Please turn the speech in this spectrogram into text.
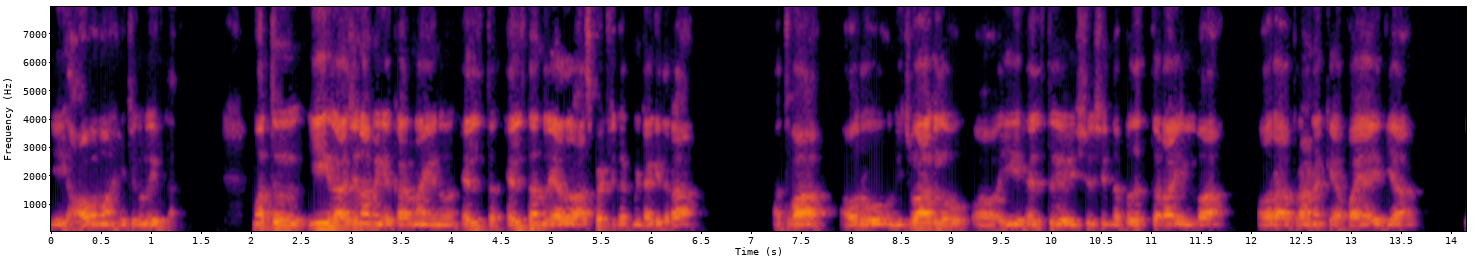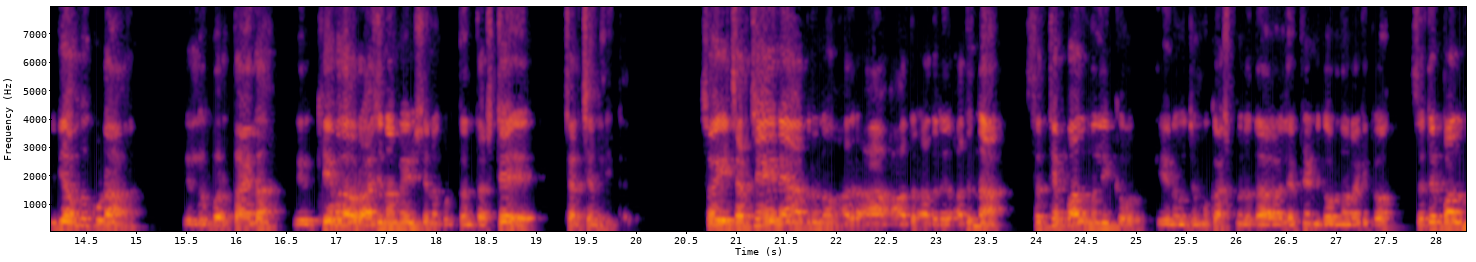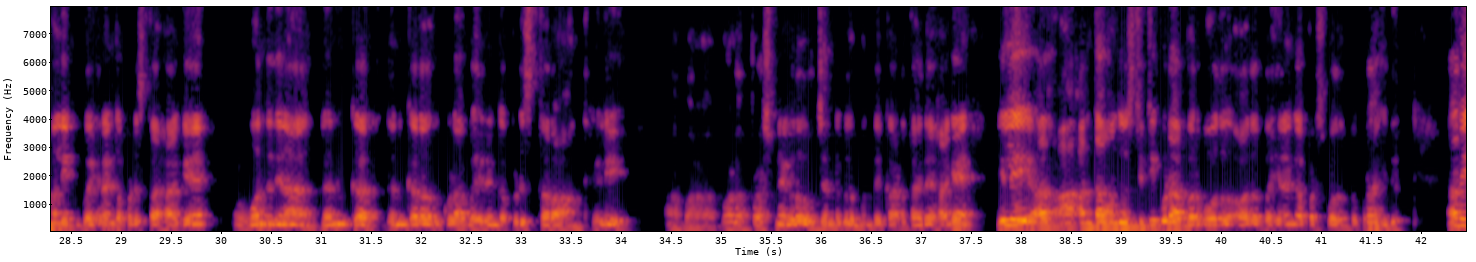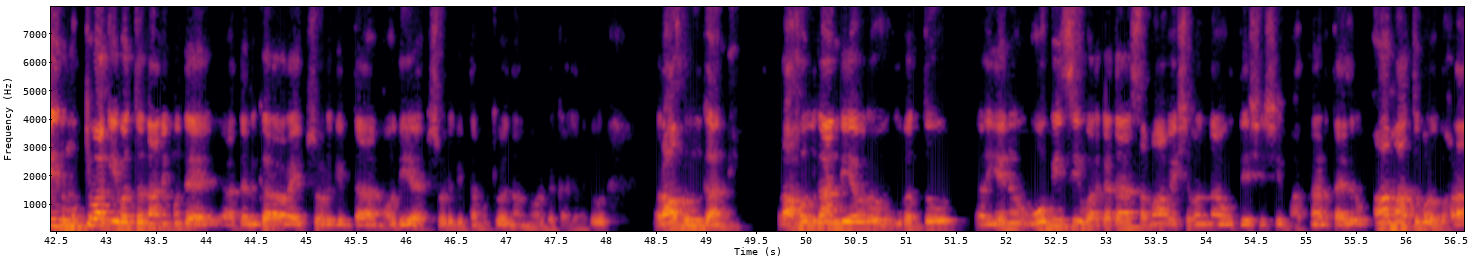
ಈ ಯಾವ ಮಾಹಿತಿಗಳು ಇಲ್ಲ. ಮತ್ತು ಈ ರಾಜೀನಾಮೆಗೆ ಕಾರಣ ಏನು? ಹೆಲ್ತ್ ಹೆಲ್ತ್ ಅಂದ್ರೆ ಯಾವ್ದು? ಹಾಸ್ಪಿಟ್ಲ್ಗೆ ಅಡ್ಮಿಟ್ ಆಗಿದ್ದಾರಾ? ಅಥವಾ ಅವರು ನಿಜವಾಗ್ಲೂ ಈ ಹೆಲ್ತ್ ಇಶ್ಯೂಸ್ ಇಂದ ಬದುಕ್ತಾರಾ ಇಲ್ವಾ? ಅವರ ಪ್ರಾಣಕ್ಕೆ ಅಪಾಯ ಇದೆಯಾ? ಇದ್ಯಾವುದು ಕೂಡ ಎಲ್ಲೂ ಬರ್ತಾ ಇಲ್ಲ. ಇದು ಕೇವಲ ಅವರು ರಾಜೀನಾಮೆ ವಿಷಯನ ಕುರಿತಂತ ಅಷ್ಟೇ ಚರ್ಚೆ ನಡೀತಾ ಇದೆ. ಸೊ ಈ ಚರ್ಚೆ ಏನೇ ಆದ್ರೂ ಅದ್ರ ಅದ್ರ ಅದ್ರ, ಅದನ್ನ ಸತ್ಯಪಾಲ್ ಮಲಿಕ್ ಅವರು ಏನು ಜಮ್ಮು ಕಾಶ್ಮೀರದ ಲೆಫ್ಟಿನೆಂಟ್ ಗವರ್ನರ್ ಆಗಿದ್ರು, ಸತ್ಯಪಾಲ್ ಮಲಿಕ್ ಬಹಿರಂಗಪಡಿಸ್ತಾ ಹಾಗೆ ಒಂದು ದಿನ ಧನ್ಕರ್ ಧನ್ಕರ್ ಅವರು ಕೂಡ ಬಹಿರಂಗ ಪಡಿಸ್ತಾರಾ ಅಂತ ಹೇಳಿ ಬಹಳ ಪ್ರಶ್ನೆಗಳು ಜನರುಗಳ ಮುಂದೆ ಕಾಡ್ತಾ ಇದೆ. ಹಾಗೆ ಇಲ್ಲಿ ಅಂತ ಒಂದು ಸ್ಥಿತಿ ಕೂಡ ಬರ್ಬೋದು, ಅವರು ಬಹಿರಂಗ ಪಡಿಸ್ಬೋದು ಅಂತ ಕೂಡ ಇದೆ. ಆದ್ರೆ ಇದು ಮುಖ್ಯವಾಗಿ ಇವತ್ತು ನಾನು ಮುಂದೆ ದನಕರ್ ಅವರ ಎಪಿಸೋಡ್ಗಿಂತ, ಮೋದಿಯ ಎಪಿಸೋಡ್ಗಿಂತ ಮುಖ್ಯವಾಗಿ ನಾವು ನೋಡ್ಬೇಕಾಗಿರೋದು ರಾಹುಲ್ ಗಾಂಧಿ. ರಾಹುಲ್ ಗಾಂಧಿ ಅವರು ಇವತ್ತು ಏನು ಒ ವರ್ಗದ ಸಮಾವೇಶವನ್ನ ಉದ್ದೇಶಿಸಿ ಮಾತನಾಡ್ತಾ ಇದ್ರು. ಆ ಮಾತುಗಳು ಬಹಳ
